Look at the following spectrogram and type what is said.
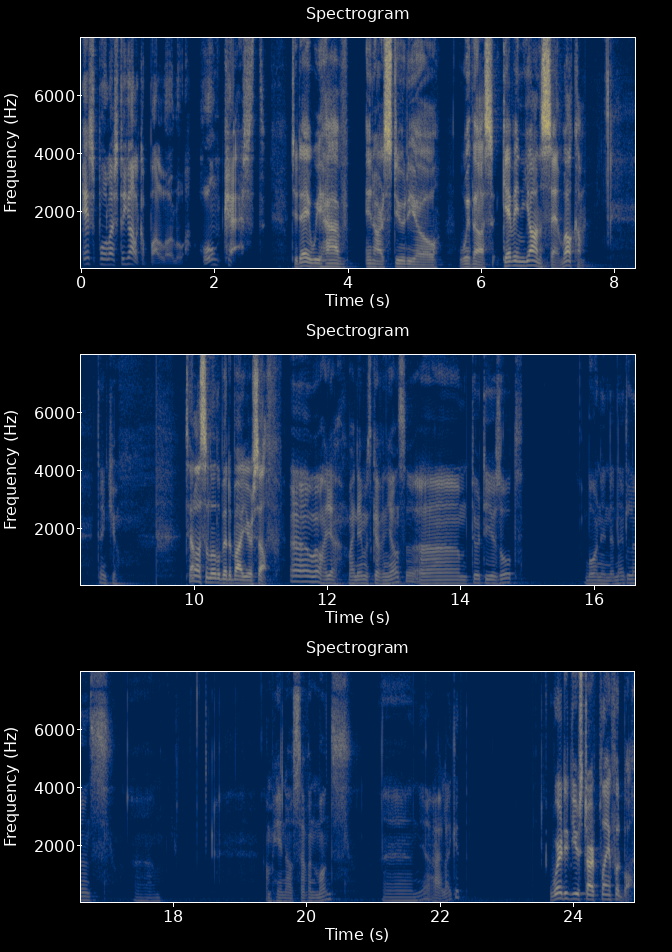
espoolaista jalkapalloilua, Honcast. Today we have in our studio with us Kevin Janssen. Welcome. Thank you. Tell us a little bit about yourself. Uh, well, yeah, my name is Kevin Janssen. I'm 30 years old, born in the Netherlands. Um, I'm here now seven months, and yeah, I like it. Where did you start playing football?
